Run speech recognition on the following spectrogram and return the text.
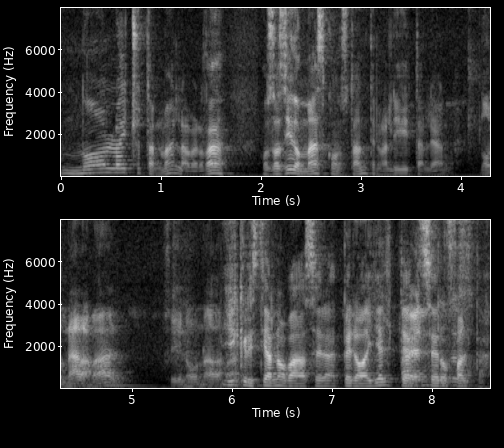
no lo ha hecho tan mal, la verdad. O sea, ha sido más constante en la liga italiana. No, nada mal. Sí, no, nada mal. Y Cristiano va a ser, pero ahí el bien, tercero entonces- falta.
